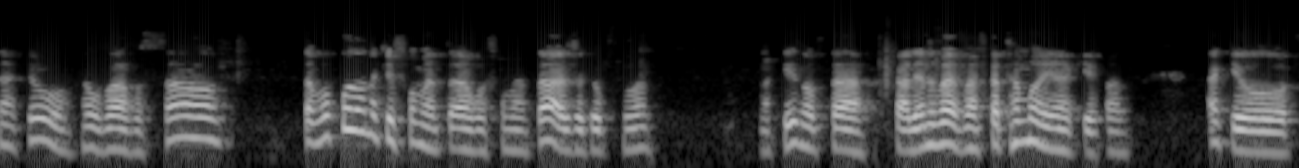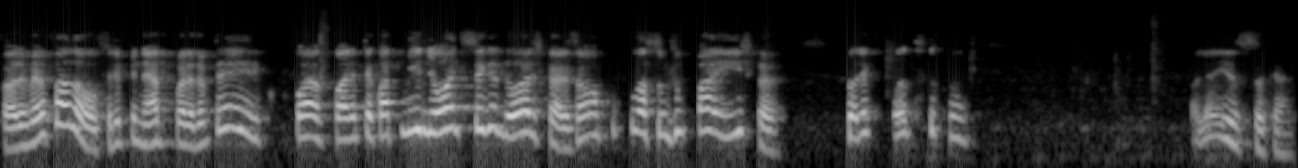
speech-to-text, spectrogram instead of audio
Tá, aqui eu, eu Vavo Salve. Tá, vou pulando aqui os comentários, os comentários aqui eu pulando. Aqui, não ficar, ficar lendo, vai, vai ficar até amanhã aqui. Aqui, o Oliveira falou, o Felipe Neto, por exemplo, tem 44 milhões de seguidores, cara. Isso é uma população de um país, cara. Olha quanto. Olha isso, cara.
